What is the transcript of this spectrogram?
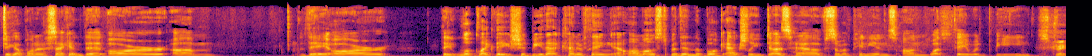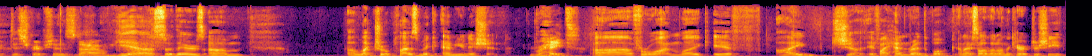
dig up one in a second. That are um, they are they look like they should be that kind of thing almost, but then the book actually does have some opinions on what they would be. strict description style Yeah, so there's um, electroplasmic ammunition. right Uh, for one, like if I ju- if I hadn't read the book and I saw that on the character sheet,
